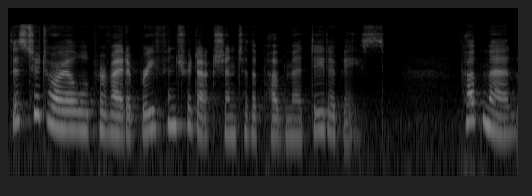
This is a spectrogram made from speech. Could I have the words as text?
This tutorial will provide a brief introduction to the PubMed database. PubMed,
